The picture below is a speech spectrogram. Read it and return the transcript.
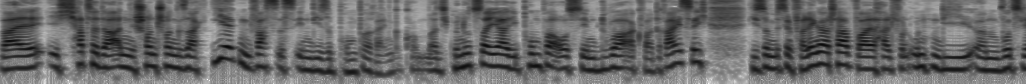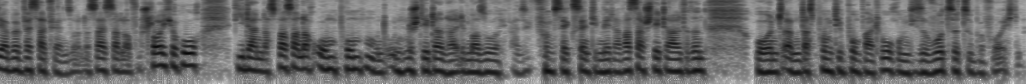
weil ich hatte da schon, schon gesagt, irgendwas ist in diese Pumpe reingekommen. Also ich benutze ja die Pumpe aus dem Dua Aqua 30, die ich so ein bisschen verlängert habe, weil halt von unten die ähm, Wurzel ja bewässert werden soll. Das heißt, da laufen Schläuche hoch, die dann das Wasser nach oben pumpen und unten steht dann halt immer so, ich weiß nicht, 5, 6 Zentimeter Wasser steht da halt drin. Und ähm, das pumpt die Pumpe halt hoch, um diese Wurzel Putze zu befeuchten.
